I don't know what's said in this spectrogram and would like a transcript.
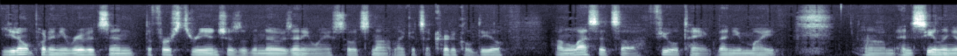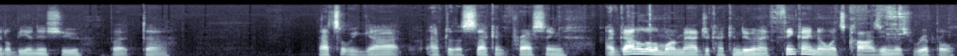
you don't put any rivets in the first three inches of the nose anyway so it's not like it's a critical deal unless it's a fuel tank then you might um, and sealing it'll be an issue but uh, that's what we got after the second pressing. I've got a little more magic I can do, and I think I know what's causing this ripple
